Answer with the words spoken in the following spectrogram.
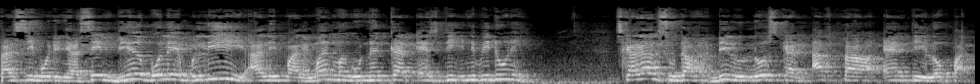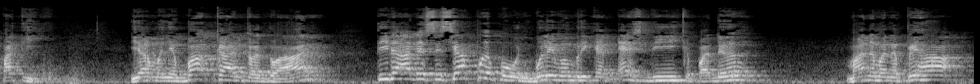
Tan Sri Muhyiddin Yassin dia boleh beli ahli parlimen menggunakan SD individu ni. Sekarang sudah diluluskan akta anti lompat parti yang menyebabkan tuan-tuan tidak ada sesiapa pun boleh memberikan SD kepada mana-mana pihak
